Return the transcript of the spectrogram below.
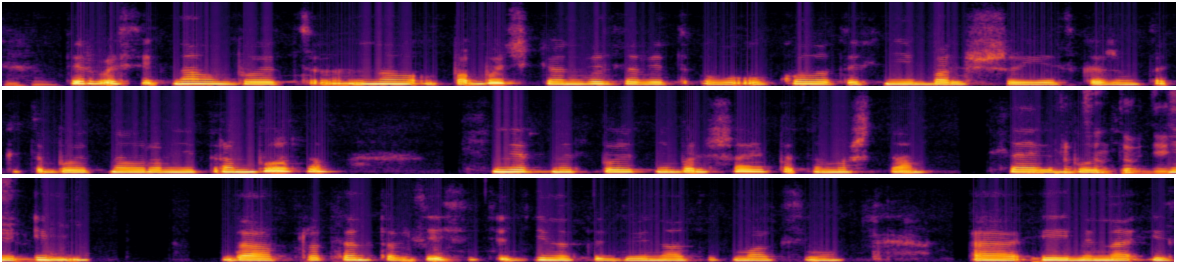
Мгм. Первый сигнал будет, но побочки он вызовет у уколотых небольшие, скажем так, это будет на уровне тромбозов. Смертность будет небольшая, потому что цель будет Процентов не 10 будет? Да, процентов Хорошо. 10, 11, 12 максимум, э, именно из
